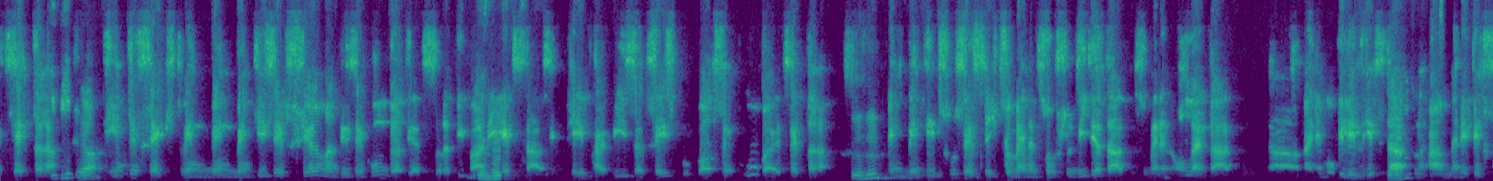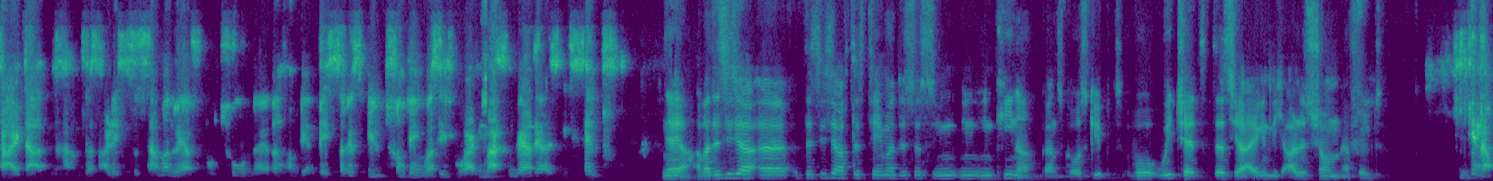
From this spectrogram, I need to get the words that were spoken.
Etc. Ja. Im Endeffekt, wenn, wenn, wenn diese Firmen, diese 100 jetzt, oder die, die Mhm. jetzt da sind, PayPal, Visa, Facebook, WhatsApp, Uber etc., Mhm. wenn, wenn die zusätzlich zu meinen Social Media Daten, zu meinen Online-Daten, äh, meine Mobilitätsdaten haben, meine Bezahldaten haben, das alles zusammenwerfen und tun, ne, dann haben wir ein besseres Bild von dem, was ich morgen machen werde, als ich selbst. Ja, ja, aber das ist ja, äh, das ist ja auch das Thema, das es in, in, in China ganz groß gibt, wo WeChat das ja eigentlich alles schon erfüllt. Genau.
